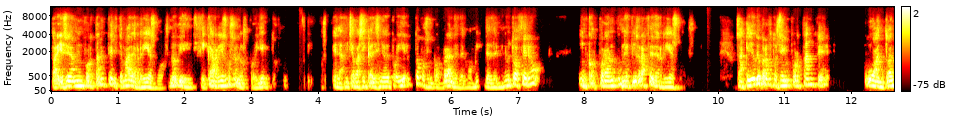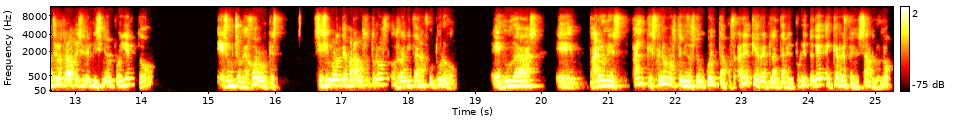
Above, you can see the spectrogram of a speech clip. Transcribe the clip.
para ellos era muy importante el tema de riesgos, ¿no? de identificar riesgos en los proyectos. Pues, en la ficha básica de diseño de proyecto, pues incorporan desde el, desde el minuto cero, incorporan un epígrafe de riesgos. O sea, aquello que para vosotros sea importante, cuanto antes lo trabajéis en el diseño del proyecto, es mucho mejor, porque si es importante para vosotros, os va a evitar a futuro eh, dudas, eh, parones. Ay, que es que no hemos tenido esto en cuenta. Pues ahora hay que replantar el proyecto, hay que repensarlo. ¿no?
